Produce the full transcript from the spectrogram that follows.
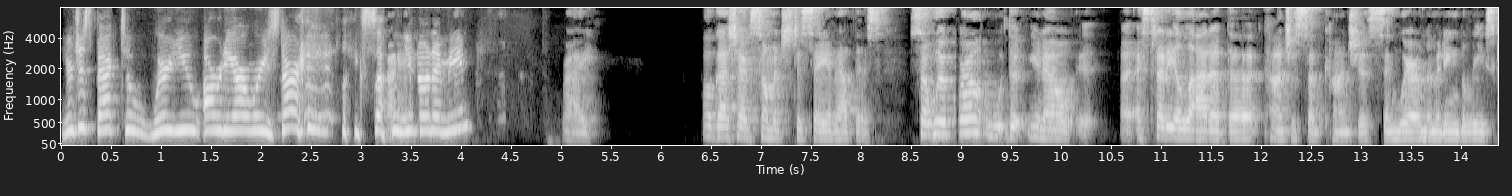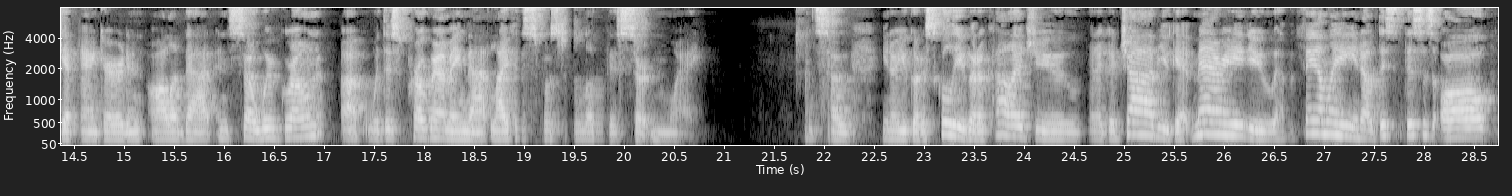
you're just back to where you already are where you started. like so, right. you know what I mean? Right. Oh gosh, I have so much to say about this. So we're grown, you know, I study a lot of the conscious subconscious and where mm-hmm. limiting beliefs get anchored and all of that. And so we're grown up with this programming that life is supposed to look this certain way. And so, you know, you go to school, you go to college, you get a good job, you get married, you have a family. You know, this this is all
